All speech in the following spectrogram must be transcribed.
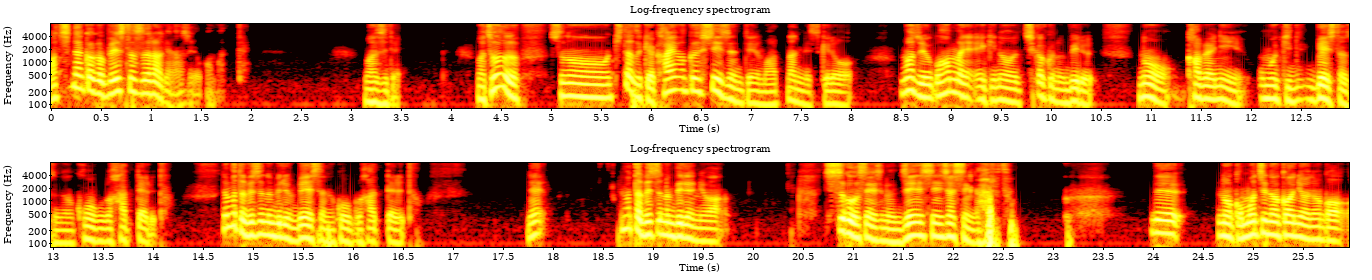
街中がベイスターズだらけなんですよ、横浜って。マジで。まあ、ちょうど、その、来た時は開幕シーズンっていうのもあったんですけど、まず横浜駅の近くのビルの壁に思いっきりベイスターズの広告が貼ってあると。で、また別のビルにベイスの広告貼ってると。ね。また別のビルには、筒香選手の全身写真があると。で、なんか街中にはなんか、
